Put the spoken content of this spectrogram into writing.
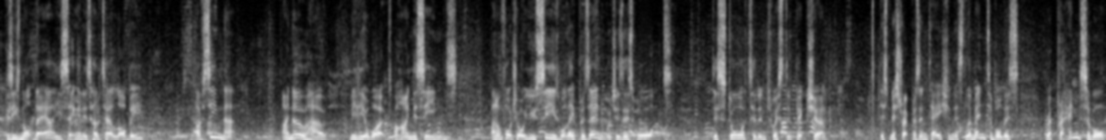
Because he's not there, he's sitting in his hotel lobby. I've seen that. I know how media works behind the scenes. And unfortunately, all you see is what they present, which is this warped, distorted, and twisted picture. This misrepresentation, this lamentable, this reprehensible,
